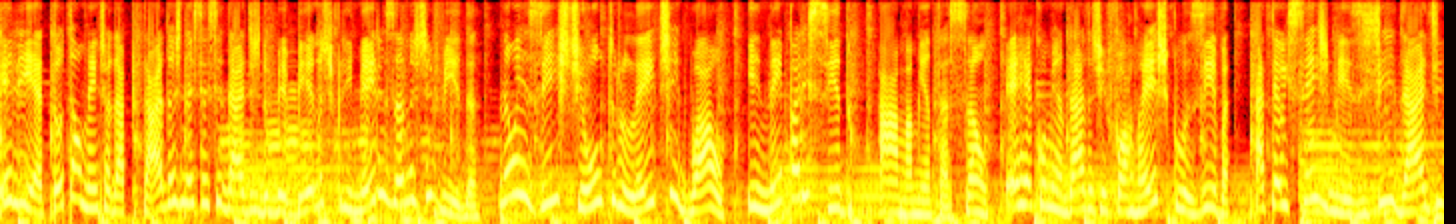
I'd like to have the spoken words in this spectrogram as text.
ele é totalmente adaptado às necessidades do bebê nos primeiros anos de vida. Não existe outro leite igual e nem parecido. A amamentação é recomendada de forma exclusiva até os seis meses de idade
